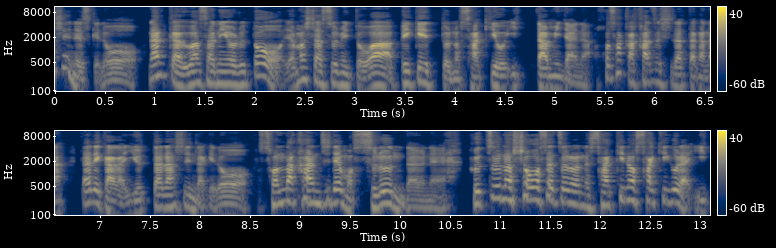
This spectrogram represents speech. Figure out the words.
しいんですけど、なんか噂によると、山下澄人はベケットの先を行ったみたいな、保坂和志だったかな誰かが言ったらしいんだけど、そんな感じでもするんだよね。普通の小説のね、先の先ぐらい言っ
